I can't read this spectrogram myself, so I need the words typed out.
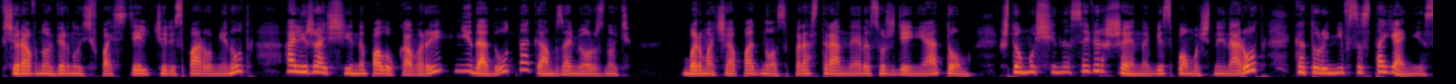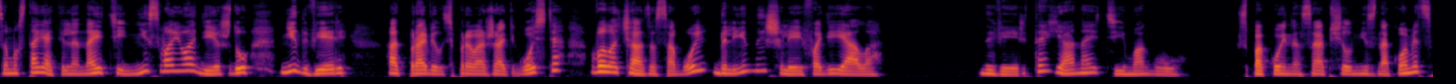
Все равно вернусь в постель через пару минут, а лежащие на полу ковры не дадут ногам замерзнуть. Бормоча под нос пространное рассуждение о том, что мужчины совершенно беспомощный народ, который не в состоянии самостоятельно найти ни свою одежду, ни дверь, отправилась провожать гостя, волоча за собой длинный шлейф одеяла. Дверь-то я найти могу спокойно сообщил незнакомец,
